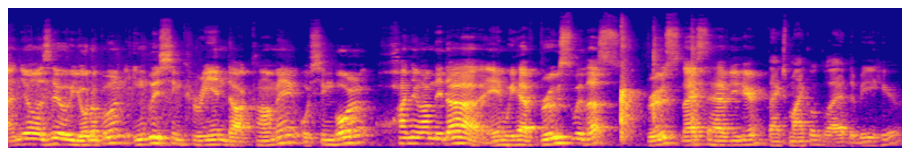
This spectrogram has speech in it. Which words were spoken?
안녕하세요 여러분 EnglishinKorean.com에 오신 걸 환영합니다 and we have Bruce with us Bruce nice to have you here Thanks, Michael. Glad to be here.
